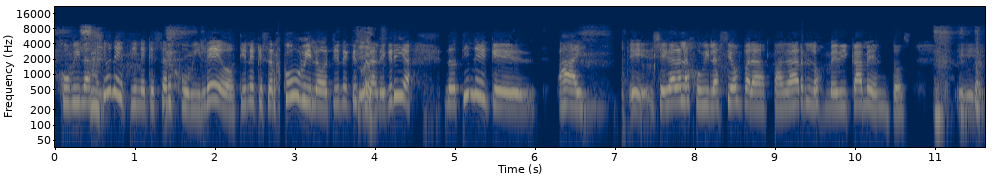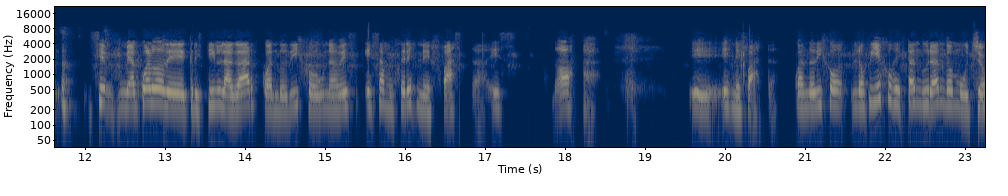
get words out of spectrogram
Jubilaciones tiene que ser jubileo, tiene que ser júbilo, tiene que ser alegría, no tiene que, ay, eh, llegar a la jubilación para pagar los medicamentos. Eh, me acuerdo de Christine Lagarde cuando dijo una vez, esa mujer es nefasta, es, ah, eh, es nefasta. Cuando dijo, los viejos están durando mucho.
